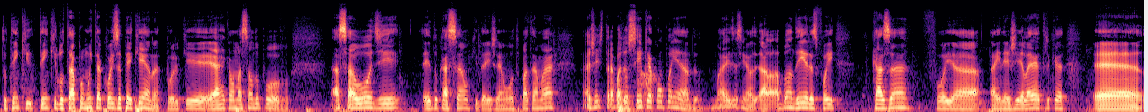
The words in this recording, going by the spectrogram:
Tu tem que, tem que lutar por muita coisa pequena, porque é a reclamação do povo. A saúde, a educação, que daí já é um outro patamar, a gente trabalhou sempre acompanhando. Mas assim, a, a bandeiras foi Casan, foi a, a energia elétrica, é,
